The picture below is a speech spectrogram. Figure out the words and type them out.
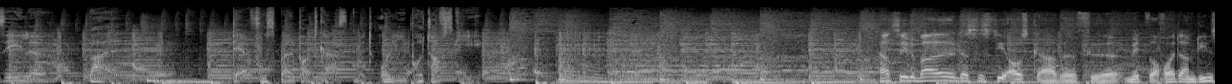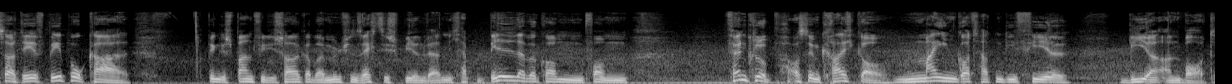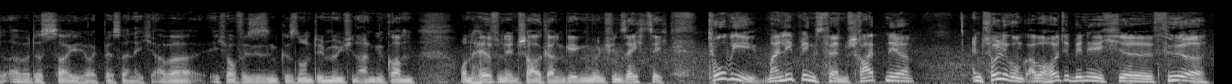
Seele, Ball. Der Fußball-Podcast mit Uli Potowski. Herz, Seele, Ball, das ist die Ausgabe für Mittwoch. Heute am Dienstag DFB-Pokal. Bin gespannt, wie die Schalker bei München 60 spielen werden. Ich habe Bilder bekommen vom Fanclub aus dem Kraichgau. Mein Gott, hatten die viel Bier an Bord. Aber das zeige ich euch besser nicht. Aber ich hoffe, Sie sind gesund in München angekommen und helfen den Schalkern gegen München 60. Tobi, mein Lieblingsfan, schreibt mir, Entschuldigung, aber heute bin ich äh, für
